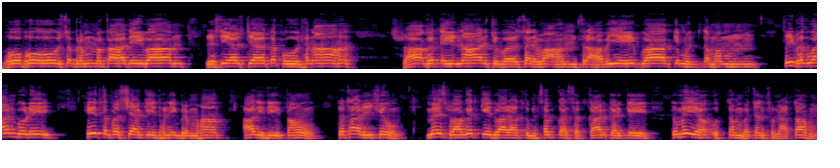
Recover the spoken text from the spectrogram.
भो भो स ब्रह्म का देवा, ऋषियश्च तपोधना। स्वागते नार्च व सर्वान् श्रावये वाक्यमुत्तम श्री भगवान बोले, हे तपस्या के धनी ब्रह्मा आदि देवताओं तथा ऋषियों, मैं स्वागत के द्वारा तुम सबका सत्कार करके तुम्हें यह उत्तम वचन सुनाता हूँ।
